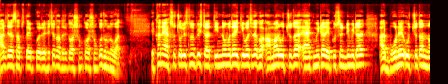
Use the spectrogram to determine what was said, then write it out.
আর যারা সাবস্ক্রাইব করে রেখেছো, তাদেরকে অসংখ্য অসংখ্য ধন্যবাদ। এখানে একশো চল্লিশ নম্বর পৃষ্ঠা, তিন নম্বর দাগে কী বলছে দেখো, আমার উচ্চতা এক মিটার একুশ সেন্টিমিটার আর বনের উচ্চতা ন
